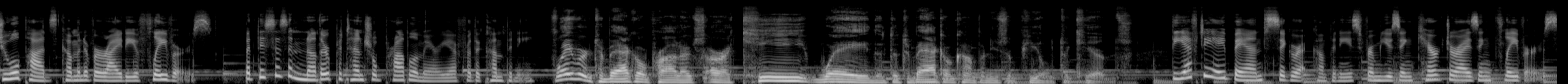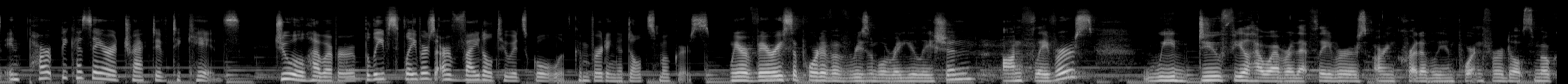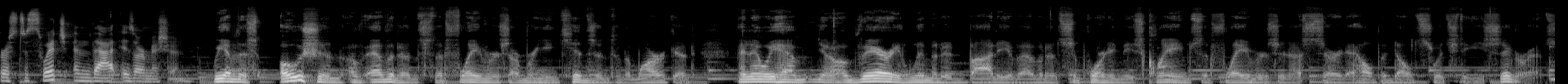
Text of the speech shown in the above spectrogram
Juul pods come in a variety of flavors. But this is another potential problem area for the company. Flavored tobacco products are a key way that the tobacco companies appeal to kids. The FDA banned cigarette companies from using characterizing flavors, in part because they are attractive to kids. Juul, however, believes flavors are vital to its goal of converting adult smokers. We are very supportive of reasonable regulation on flavors. We do feel, however, that flavors are incredibly important for adult smokers to switch, and that is our mission. We have this ocean of evidence that flavors are bringing kids into the market. And then we have, you know, a very limited body of evidence supporting these claims that flavors are necessary to help adults switch to e-cigarettes.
